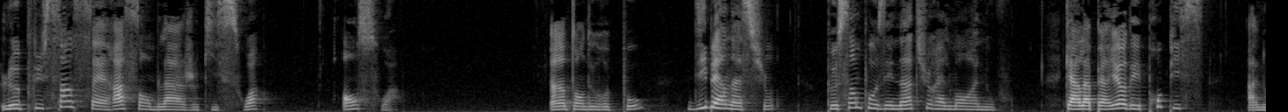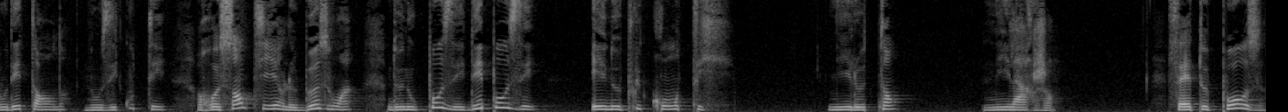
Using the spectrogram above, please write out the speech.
le plus sincère assemblage qui soit en soi. Un temps de repos, d'hibernation, peut s'imposer naturellement à nous, car la période est propice à nous détendre, nous écouter, ressentir le besoin de nous poser, déposer et ne plus compter ni le temps, ni l'argent. Cette pause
